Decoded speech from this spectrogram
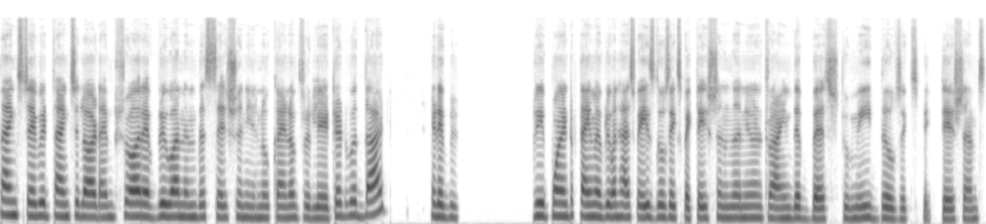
thanks, David. Thanks a lot. I'm sure everyone in this session, you know, kind of related with that. At every point of time, everyone has faced those expectations and you know, trying their best to meet those expectations.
